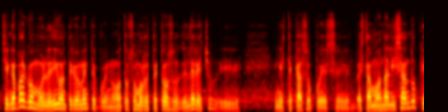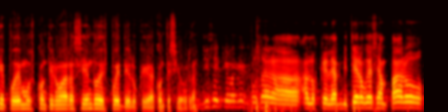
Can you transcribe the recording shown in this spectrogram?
Sin embargo, como le digo anteriormente, pues nosotros somos respetuosos del derecho y en este caso, pues eh, estamos analizando qué podemos continuar haciendo después de lo que aconteció, ¿verdad? Dicen que van a acusar a, los que le admitieron ese amparo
